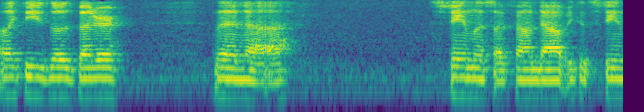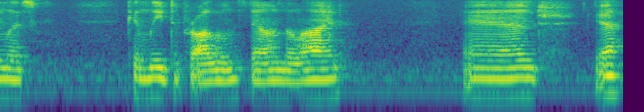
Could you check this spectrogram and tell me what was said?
I like to use those better than uh, stainless. I found out because stainless can lead to problems down the line. And yeah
